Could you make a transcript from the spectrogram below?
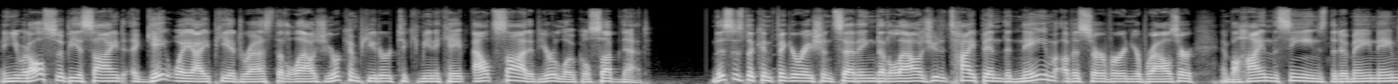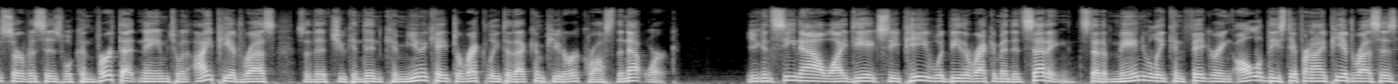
And you would also be assigned a gateway IP address that allows your computer to communicate outside of your local subnet. This is the configuration setting that allows you to type in the name of a server in your browser, and behind the scenes, the domain name services will convert that name to an IP address so that you can then communicate directly to that computer across the network. You can see now why DHCP would be the recommended setting. Instead of manually configuring all of these different IP addresses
